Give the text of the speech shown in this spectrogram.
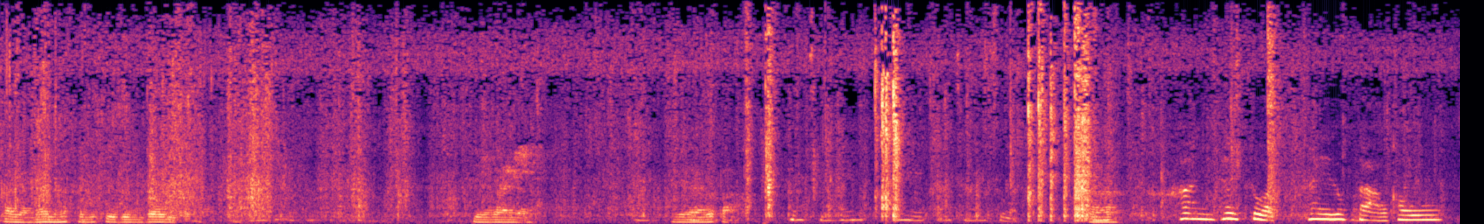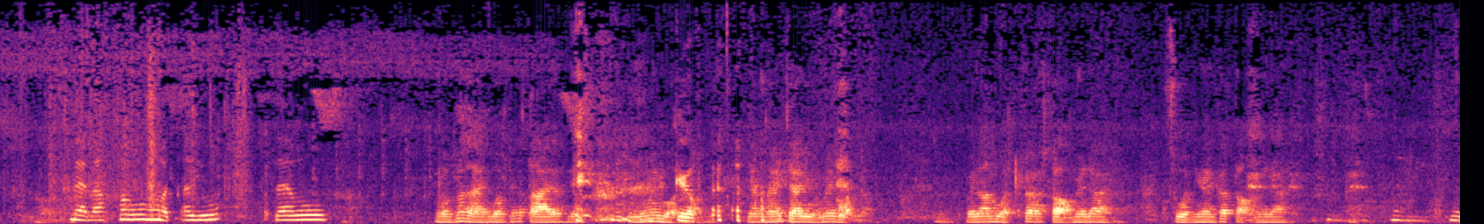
ถ้าอยากได้หนังสือซีดีก็หยิบมีอะไรเหรอมีอะไรหรือเปล่า ให้ให้พระอาจารย์สวดนะให้ให้สวดให้ลูกสาวเขาอ๋อแบบว่าเขาหมดอายุแล้วหมดเมื่อไหร่หมดก็ตายแล้วสิยังไม่หมดหรยังหายใจอยู่ไม่หมดหรอกเวลาหมดก็ต่อไม่ได้ ส่วนยังไงก็ต่อไม่ได้หนู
